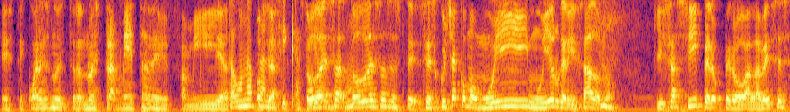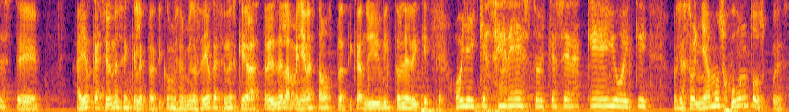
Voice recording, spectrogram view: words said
este, cuál es nuestra, nuestra meta de familia. Toda una O sea, planificación, toda esa, ¿no? todo esas, este, se escucha como muy, muy organizado, ¿no? Quizás sí, pero, pero a la vez es este. Hay ocasiones en que le platico a mis amigos, hay ocasiones que a las 3 de la mañana estamos platicando yo y Victoria de que, oye, hay que hacer esto, hay que hacer aquello, hay que... O sea, soñamos juntos, pues.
